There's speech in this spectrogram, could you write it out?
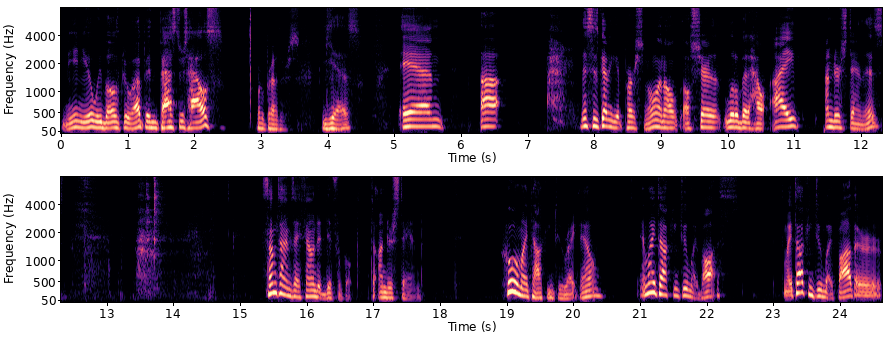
me and you, we both grew up in pastor's house. We're brothers. Yes. And uh, this is going to get personal, and I'll, I'll share a little bit how I understand this. Sometimes I found it difficult to understand. Who am I talking to right now? Am I talking to my boss? Am I talking to my father?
